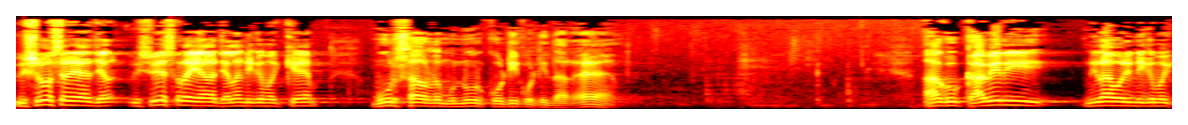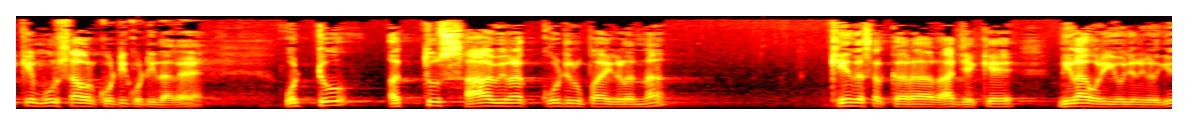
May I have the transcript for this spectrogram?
ವಿಶ್ವೇಶ್ವರಯ್ಯ ಜಲ ವಿಶ್ವೇಶ್ವರಯ್ಯ ಜಲ ನಿಗಮಕ್ಕೆ ಮೂರು ಸಾವಿರದ ಮುನ್ನೂರು ಕೋಟಿ ಕೊಟ್ಟಿದ್ದಾರೆ. ಹಾಗೂ ಕಾವೇರಿ ನೀರಾವರಿ ನಿಗಮಕ್ಕೆ ಮೂರು ಸಾವಿರ ಕೋಟಿ ಕೊಟ್ಟಿದ್ದಾರೆ. ಒಟ್ಟು ಹತ್ತು ಸಾವಿರ ಕೋಟಿ ರೂಪಾಯಿಗಳನ್ನು ಕೇಂದ್ರ ಸರ್ಕಾರ ರಾಜ್ಯಕ್ಕೆ ನೀರಾವರಿ ಯೋಜನೆಗಳಿಗೆ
